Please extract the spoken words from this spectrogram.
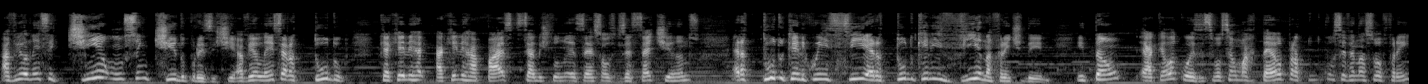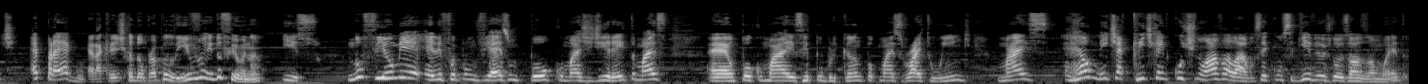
a violência tinha um sentido por existir. A violência era tudo que aquele, aquele rapaz que se alistou no exército aos 17 anos, era tudo que ele conhecia, era tudo que ele via na frente dele. Então, é aquela coisa, se você é um martelo, pra tudo que você vê na sua frente, é prego. Era a crítica do próprio livro e do filme, né? Isso. No filme, ele foi pra um viés um pouco mais de direita, mas é, um pouco mais republicano, um pouco mais right-wing, mas realmente a crítica continuava lá, você conseguia ver os dois lados da moeda.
